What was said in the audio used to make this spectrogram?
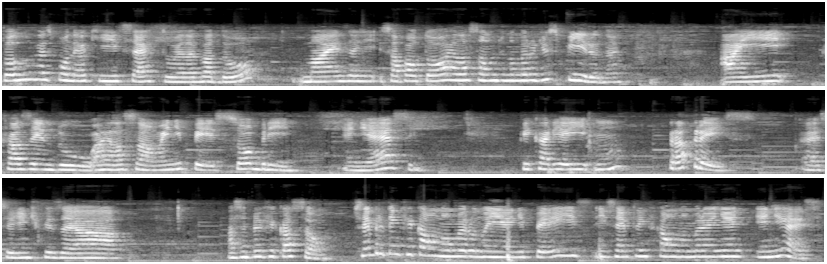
todo mundo respondeu aqui certo elevador, mas gente, só faltou a relação de número de espiras, né? Aí, fazendo a relação NP sobre NS, ficaria aí 1 para 3. É, se a gente fizer a, a simplificação. Sempre tem que ficar um número no INP e, e sempre tem que ficar um número em NS.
